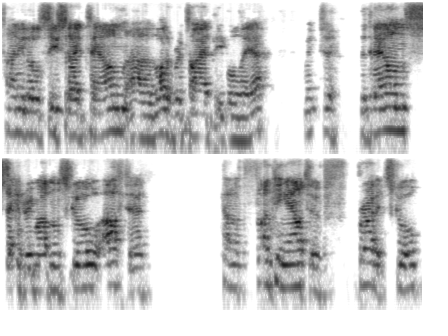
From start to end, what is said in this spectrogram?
tiny little seaside town, uh, a lot of retired people there. Went to the Downs Secondary Modern School after kind of flunking out of private school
